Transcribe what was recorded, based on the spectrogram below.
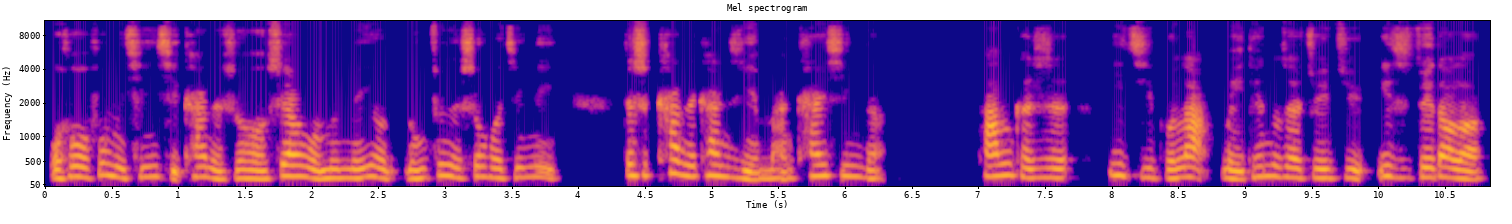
我和我父母亲一起看的时候，虽然我们没有农村的生活经历，但是看着看着也蛮开心的。他们可是一集不落，每天都在追剧，一直追到了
